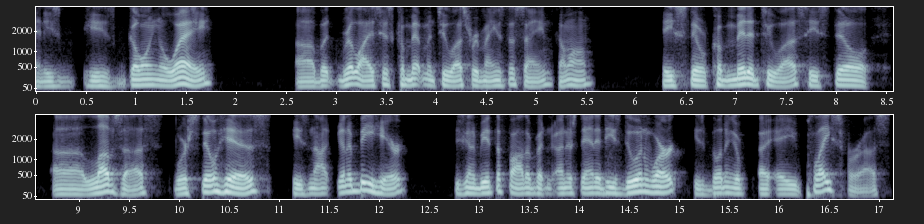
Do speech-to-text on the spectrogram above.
and he's he's going away uh, but realize his commitment to us remains the same. Come on. He's still committed to us. He still uh, loves us. We're still his. He's not going to be here. He's going to be at the Father, but understand that he's doing work. He's building a, a, place for us.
